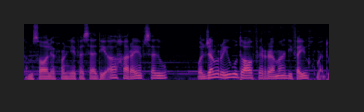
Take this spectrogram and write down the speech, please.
كم صالح لفساد آخر يفسد والجمر يوضع في الرماد فيخمد.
